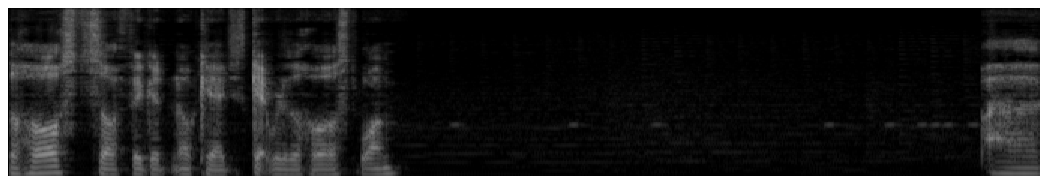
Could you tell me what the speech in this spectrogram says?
the host so I figured okay I just get rid of the host one Uh,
